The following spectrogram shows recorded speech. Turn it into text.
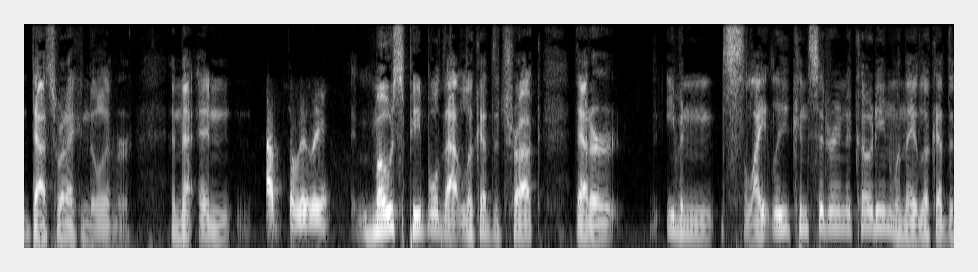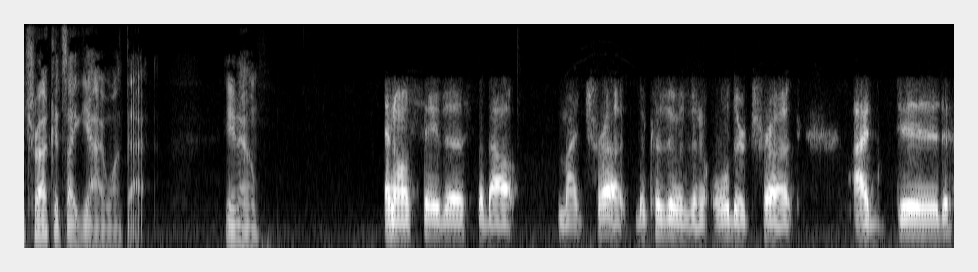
that's what I can deliver. And that, and Absolutely. most people that look at the truck that are even slightly considering a coating, when they look at the truck, it's like, yeah, I want that. You know, And I'll say this about my truck because it was an older truck. I did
